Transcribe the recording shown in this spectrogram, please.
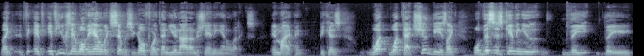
like if if you say, well, the analytics said we should go for it, then you're not understanding analytics, in my opinion, because what what that should be is like, well, this is giving you the the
